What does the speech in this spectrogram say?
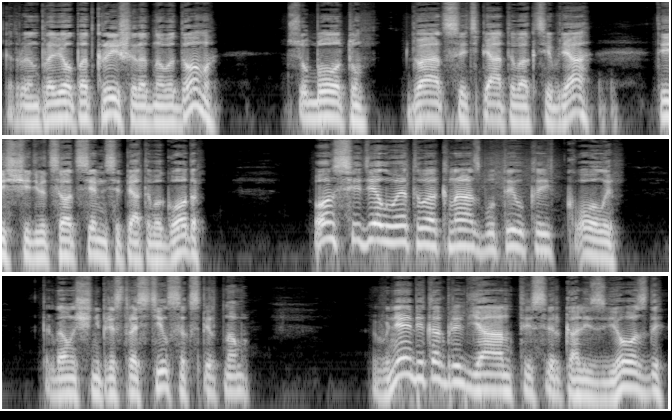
который он провел под крышей родного дома, в субботу, 25 октября 1975 года, он сидел у этого окна с бутылкой колы. Тогда он еще не пристрастился к спиртному. В небе, как бриллианты, сверкали звезды.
